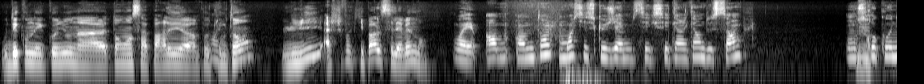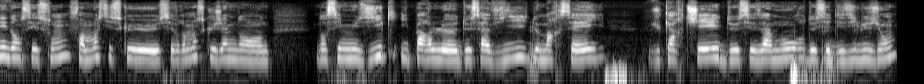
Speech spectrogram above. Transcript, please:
où dès qu'on est connu, on a tendance à parler un peu tout le temps. Lui, à chaque fois qu'il parle, c'est l'événement. Ouais, en, en même temps, moi, c'est ce que j'aime. C'est que c'est quelqu'un de simple. On se Mm. reconnaît dans ses sons. Enfin, moi, c'est ce que c'est vraiment ce que j'aime dans, dans ses musiques. Il parle de sa vie, de Marseille, du quartier, de ses amours, de ses désillusions.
